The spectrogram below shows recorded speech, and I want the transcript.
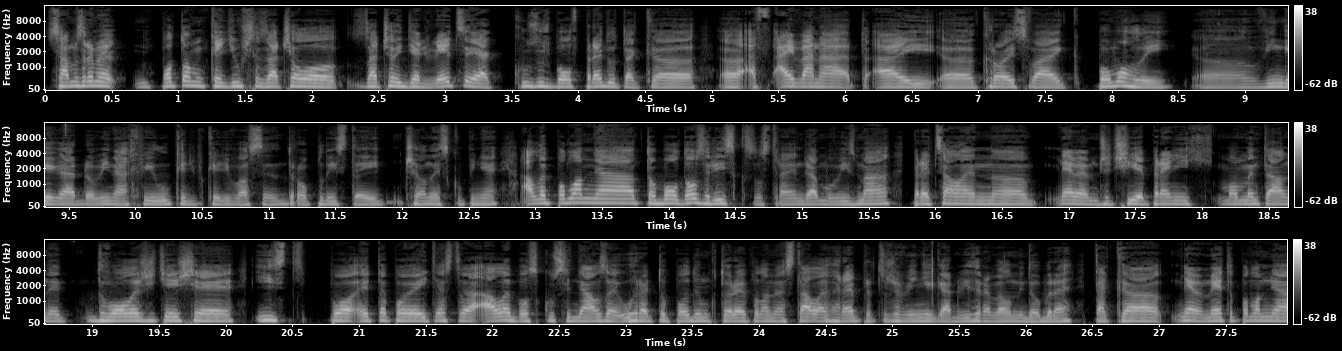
Samozrejme, potom, keď už sa začalo, začali diať veci a Kus už bol vpredu, tak uh, aj Vanart, aj uh, Kreuzvik pomohli uh, Vingegaardovi na chvíľu, keď, keď vlastne dropli z tej čelnej skupine. Ale podľa mňa to bol dosť risk zo strany Jumbo Visma. Predsa len uh, neviem, že či je pre nich momentálne dôležitejšie ísť po etapovej víťazstva alebo skúsiť naozaj uhrať to pódium, ktoré je podľa mňa stále v hre, pretože Vingegaard vyzerá veľmi dobre. Tak uh, neviem, je to podľa mňa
